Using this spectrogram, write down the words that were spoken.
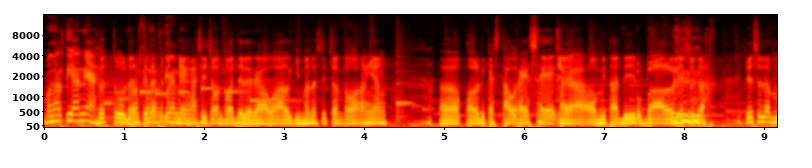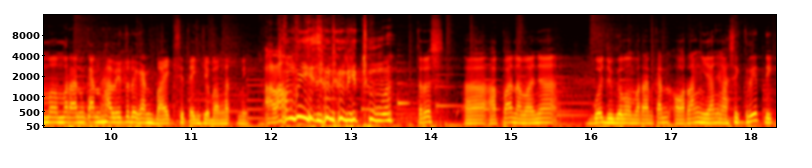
Pengertiannya. Betul dan kita cuma kayak ngasih contoh aja dari awal gimana sih contoh orang yang eh, kalau dikasih tahu rese kayak Omi tadi Iya. Bebal. dia sudah dia sudah memerankan hal itu dengan baik sih thank you banget Mi. alami sebenarnya itu mah. Terus eh, apa namanya? Gue juga memerankan orang yang ngasih kritik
